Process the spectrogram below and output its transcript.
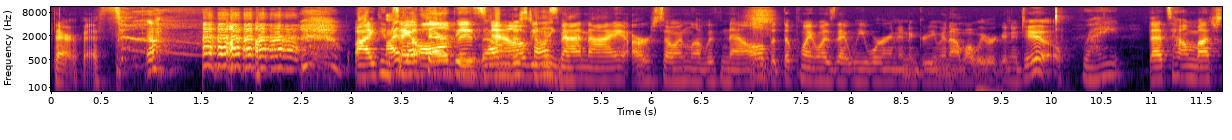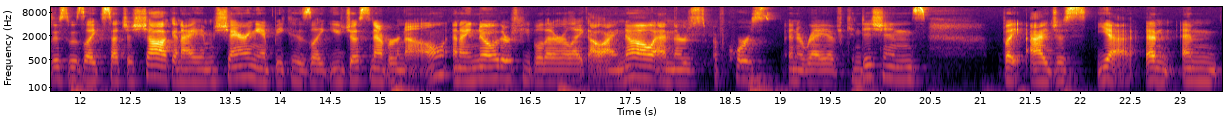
therapist. I can I say all therapy, of this now because. Matt and I are so in love with Nell. But the point was that we weren't in agreement on what we were gonna do right that's how much this was like such a shock and i am sharing it because like you just never know and i know there's people that are like oh i know and there's of course an array of conditions but i just yeah and and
